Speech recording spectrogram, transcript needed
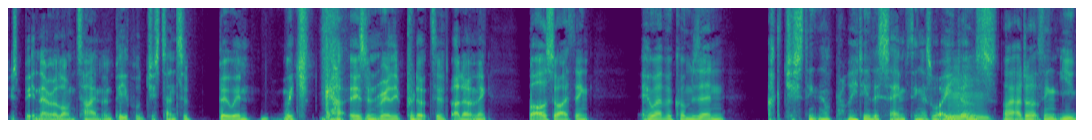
just been there a long time, and people just tend to boo him, which isn't really productive. I don't think. But also, I think whoever comes in, I just think they'll probably do the same thing as what he Mm. does. Like, I don't think you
